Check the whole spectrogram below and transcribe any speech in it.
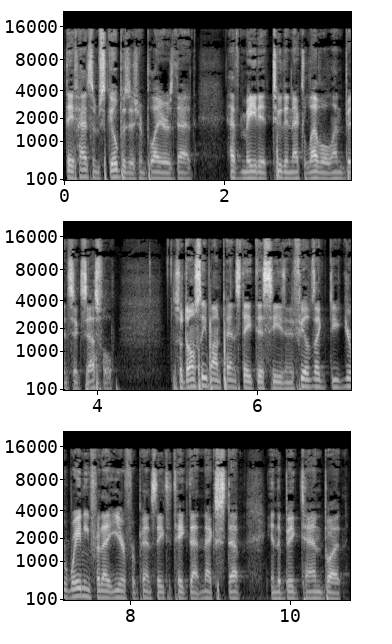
they've had some skill position players that have made it to the next level and been successful. So don't sleep on Penn State this season. It feels like you're waiting for that year for Penn State to take that next step in the Big Ten, but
